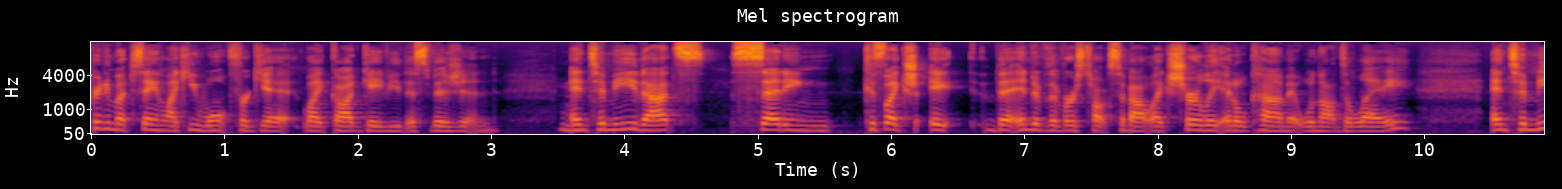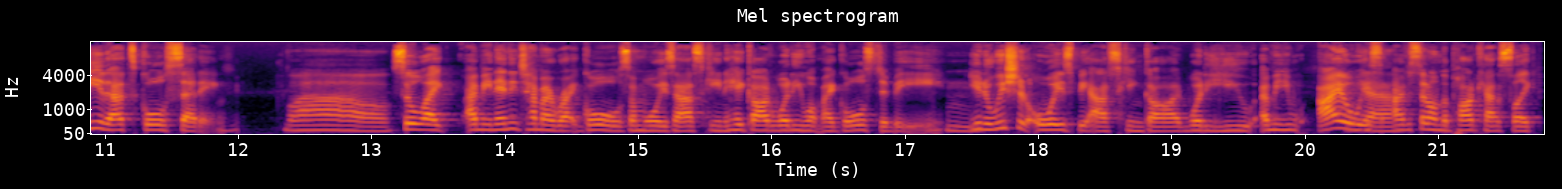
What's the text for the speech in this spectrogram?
pretty much saying like you won't forget like god gave you this vision and to me that's setting because like it, the end of the verse talks about like surely it'll come it will not delay and to me that's goal setting Wow. so like i mean anytime i write goals i'm always asking hey god what do you want my goals to be you know we should always be asking god what do you i mean i always Yeah. i've said on the podcast like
